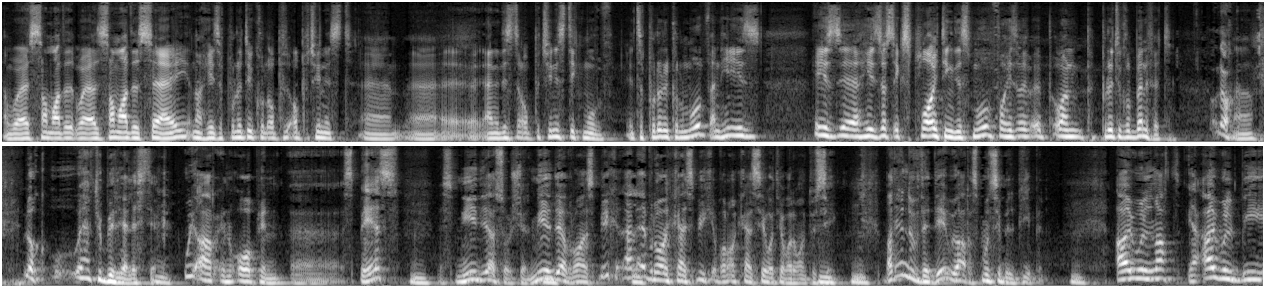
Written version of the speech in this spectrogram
and whereas some other whereas some others say no, he's a political op- opportunist, um, uh, and this is an opportunistic move. It's a political move, and he is he's uh, he's just exploiting this move for his uh, own political benefit. Look, Uh, look, we have to be realistic. We are in open uh, space. It's media, social media, everyone speak, and everyone can speak, everyone can say whatever they want to say. But at the end of the day, we are responsible people. I will not, yeah, I will be,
